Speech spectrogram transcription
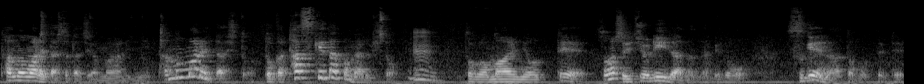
頼まれた人たちが周りに頼まれた人とか助けたくなる人うんとか周りにおってその人一応リーダーなんだけどすげえなと思ってて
